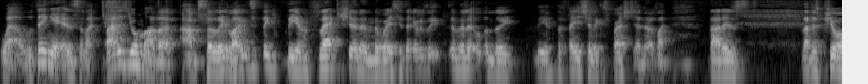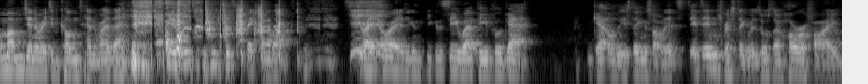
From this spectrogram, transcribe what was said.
"Well, the thing is, like that is your mother, absolutely. Like just think the inflection and the way she it was, and the little and the the, the facial expression. It was like that is that is pure mum generated content right there. just pick that up straight away. You can you can see where people get get all these things from. It's it's interesting, but it's also horrifying.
